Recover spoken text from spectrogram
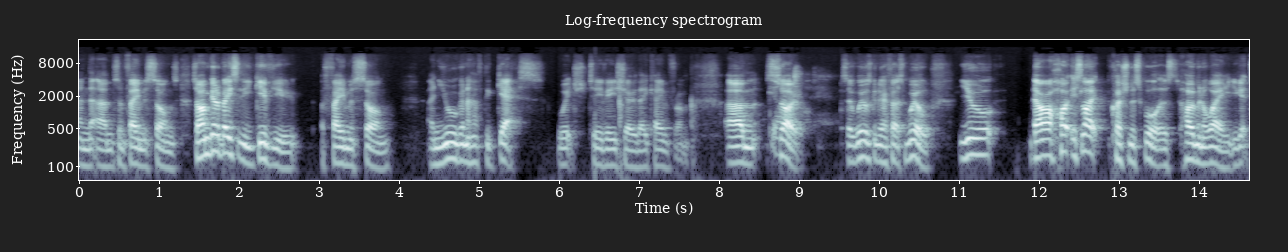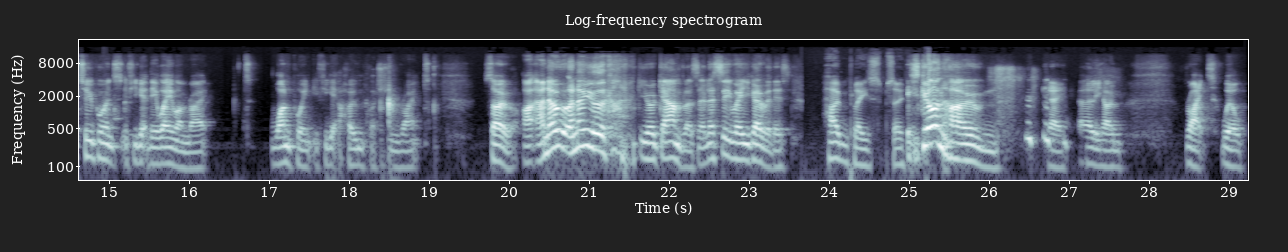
and um, some famous songs. So I'm going to basically give you a famous song, and you're going to have to guess which TV show they came from. Um, so So Will's going to go first. Will, you there are ho- it's like question of sport. There's home and away. You get two points if you get the away one right. One point if you get a home question right. So I, I know I know you're the kind of, you're a gambler. So let's see where you go with this. Home, please. So He's gone home. okay, early home. Right, Will.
